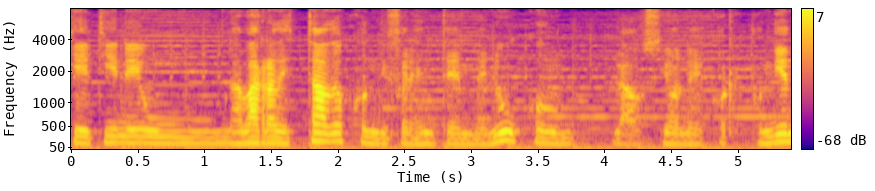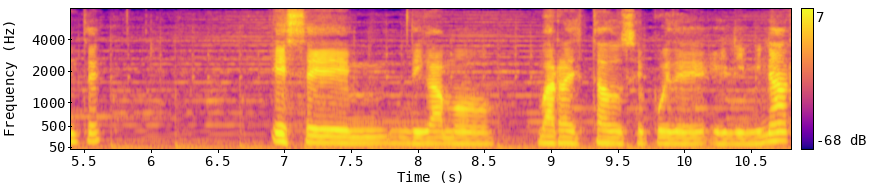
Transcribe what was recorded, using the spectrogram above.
que tiene una barra de estados con diferentes menús con las opciones correspondientes. Ese digamos barra de estados se puede eliminar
